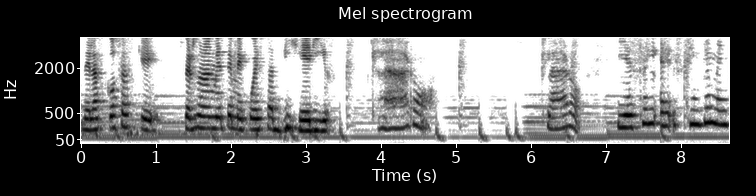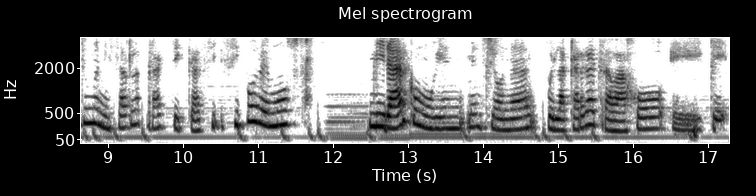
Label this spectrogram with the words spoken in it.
de las cosas que personalmente me cuesta digerir. Claro, claro. Y es, el, simplemente humanizar la práctica. Sí, sí podemos mirar, como bien mencionan, pues la carga de trabajo, eh, que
